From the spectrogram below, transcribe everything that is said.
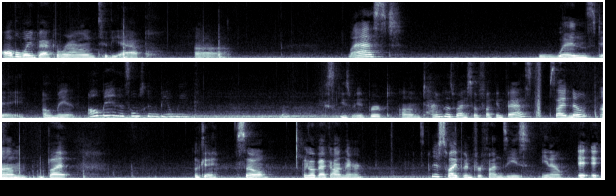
all the way back around to the app uh, last Wednesday. Oh man. Oh man, that's almost gonna be a week. Excuse me, it burped. Um, time goes by so fucking fast. Side note. Um, but okay, so I go back on there, just swiping for funsies. You know, it it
